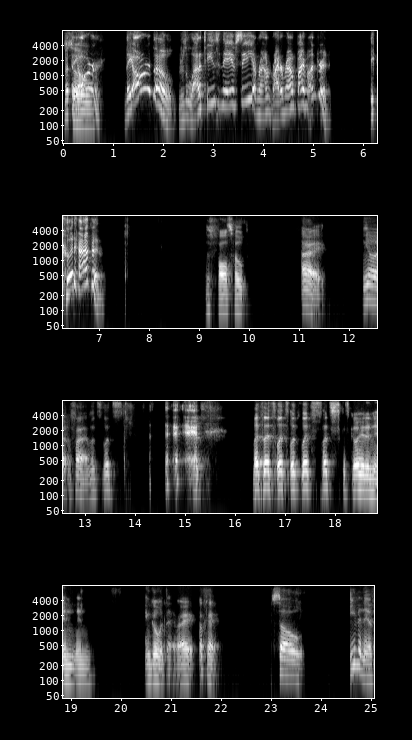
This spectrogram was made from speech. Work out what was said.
But they are. They are though. There's a lot of teams in the AFC around right around 500. It could happen. This false hope. All right. You know what? Fine. Let's let's let's let's let's let's let's let's let's let's go ahead and and, and and go with that, right? Okay. So even if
